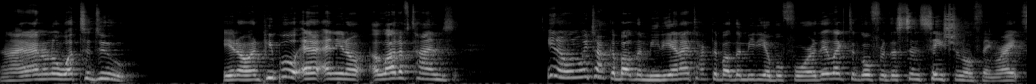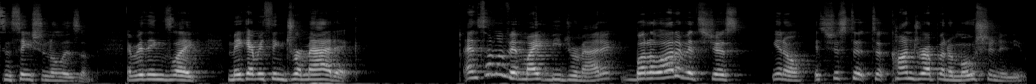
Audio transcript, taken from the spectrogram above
And I, I don't know what to do. You know, and people and, and you know, a lot of times you know, when we talk about the media, and I talked about the media before, they like to go for the sensational thing, right? Sensationalism. Everything's like, make everything dramatic. And some of it might be dramatic, but a lot of it's just, you know, it's just to, to conjure up an emotion in you,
